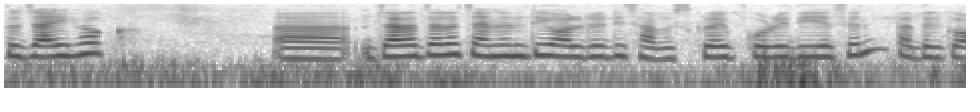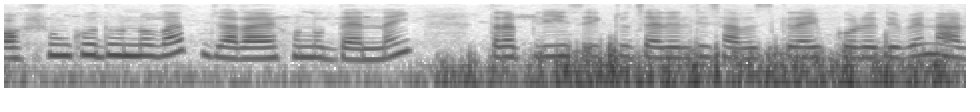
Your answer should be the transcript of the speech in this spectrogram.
তো যাই হোক যারা যারা চ্যানেলটি অলরেডি সাবস্ক্রাইব করে দিয়েছেন, তাদেরকে অসংখ্য ধন্যবাদ। যারা এখনও দেন নাই, তারা প্লিজ একটু চ্যানেলটি সাবস্ক্রাইব করে দেবেন। আর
